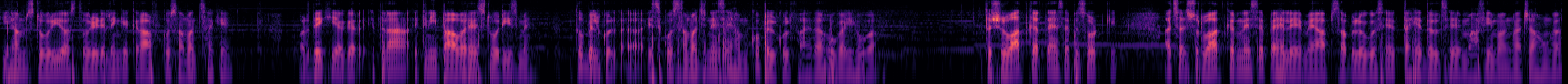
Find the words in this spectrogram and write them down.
कि हम स्टोरी और स्टोरी टेलिंग के क्राफ्ट को समझ सकें। और देखिए, अगर इतना, इतनी पावर है स्टोरीज़ में तो बिल्कुल इसको समझने से हमको बिल्कुल फ़ायदा होगा ही होगा। तो शुरुआत करते हैं इस एपिसोड की। अच्छा शुरुआत करने से पहले मैं आप सब लोगों से तहे दिल से माफ़ी मांगना चाहूँगा,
